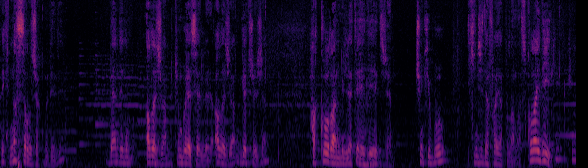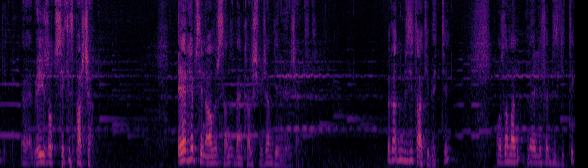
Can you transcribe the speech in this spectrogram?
Peki nasıl olacak bu dedi. Ben dedim alacağım, bütün bu eserleri alacağım, götüreceğim. Hakkı olan millete hediye edeceğim. Çünkü bu ikinci defa yapılamaz. Kolay değil. Mümkün değil. Evet, ve 138 parça. Eğer hepsini alırsanız ben karışmayacağım, geri vereceğim dedi. Ve kadın bizi takip etti. O zaman müellife biz gittik.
